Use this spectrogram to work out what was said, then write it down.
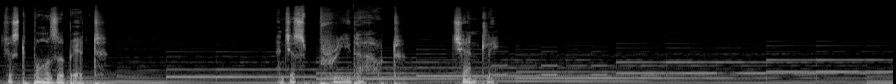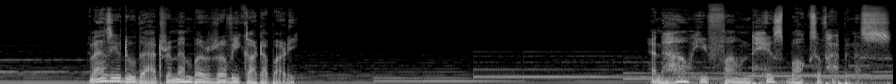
just pause a bit and just breathe out gently. And as you do that, remember Ravi Katapady and how he found his box of happiness.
